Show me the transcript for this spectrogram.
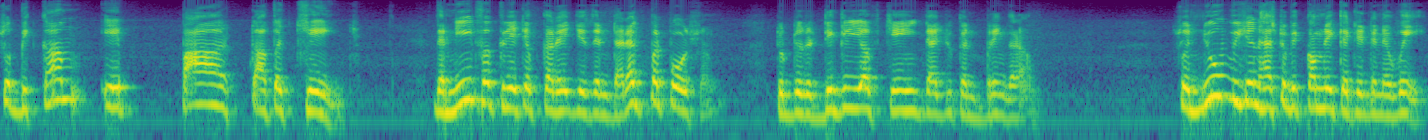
So become a part of the change. The need for creative courage is in direct proportion to the degree of change that you can bring around. So new vision has to be communicated in a way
